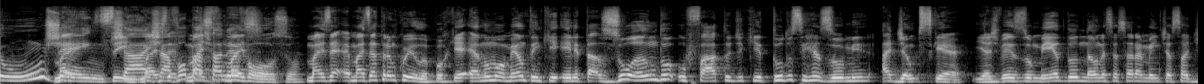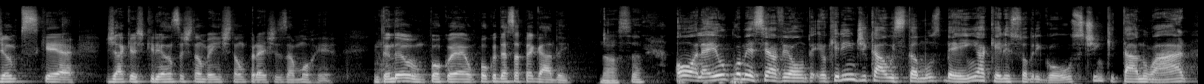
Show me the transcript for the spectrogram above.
21, gente. sim, já, mas- já vou mas- passar mas- nervoso. Mas é, mas é tranquilo, porque é no momento em que ele tá zoando o fato de que tudo se resume a jump scare. E às vezes o medo não necessariamente é só jump scare, já que as crianças também estão prestes a morrer. Entendeu? Um pouco, é um pouco dessa pegada aí. Nossa. Olha, eu comecei a ver ontem. Eu queria indicar o Estamos Bem, aquele sobre ghosting, que tá no ar.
